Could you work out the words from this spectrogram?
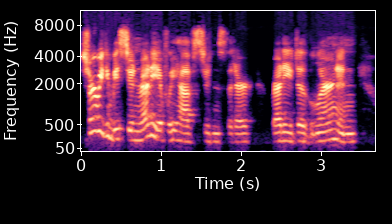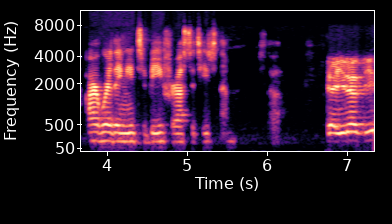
sure we can be student ready if we have students that are ready to learn and are where they need to be for us to teach them. So. Yeah you know the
